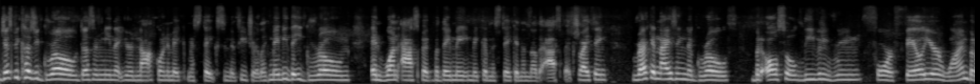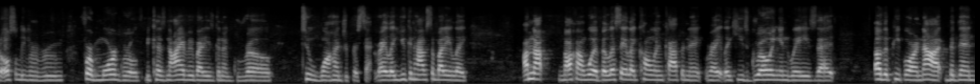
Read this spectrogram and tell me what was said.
just because you grow doesn't mean that you're not going to make mistakes in the future. Like maybe they grown in one aspect but they may make a mistake in another aspect. So i think recognizing the growth but also leaving room for failure one but also leaving room for more growth because not everybody's going to grow to 100% right? Like you can have somebody like I'm not knock on wood, but let's say like Colin Kaepernick, right? Like he's growing in ways that other people are not, but then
